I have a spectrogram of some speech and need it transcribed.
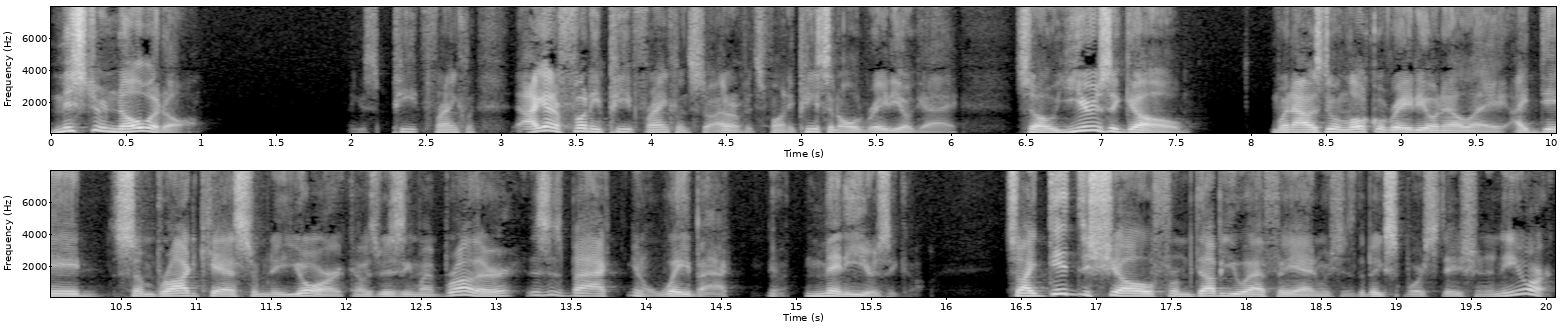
Mister Know It All. I guess Pete Franklin. I got a funny Pete Franklin story. I don't know if it's funny. Pete's an old radio guy. So years ago, when I was doing local radio in LA, I did some broadcasts from New York. I was visiting my brother. This is back, you know, way back, you know, many years ago. So I did the show from WFAN, which is the big sports station in New York.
